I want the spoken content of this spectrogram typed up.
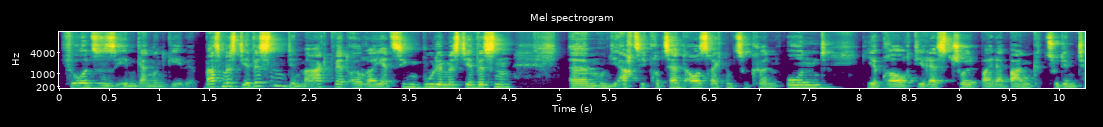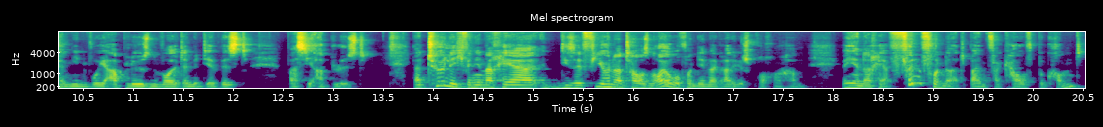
für uns ist es eben gang und gäbe. Was müsst ihr wissen? Den Marktwert eurer jetzigen Bude müsst ihr wissen ähm, um die 80 Prozent ausrechnen zu können. Und ihr braucht die Restschuld bei der Bank zu dem Termin, wo ihr ablösen wollt, damit ihr wisst, was ihr ablöst. Natürlich, wenn ihr nachher diese 400.000 Euro, von denen wir gerade gesprochen haben, wenn ihr nachher 500 beim Verkauf bekommt,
